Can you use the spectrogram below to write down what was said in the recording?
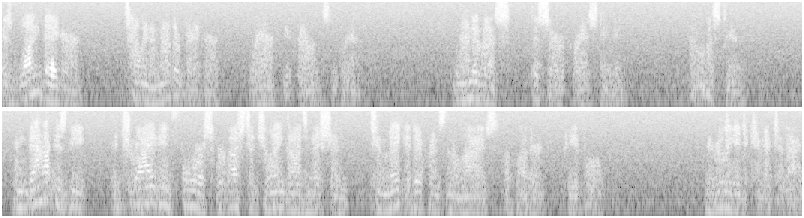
is one beggar telling another beggar where he found some bread. None of us deserve grace, do we? None of us do. And that is the, the force for us to join God's mission to make a difference in the lives of other people. We really need to commit to that.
